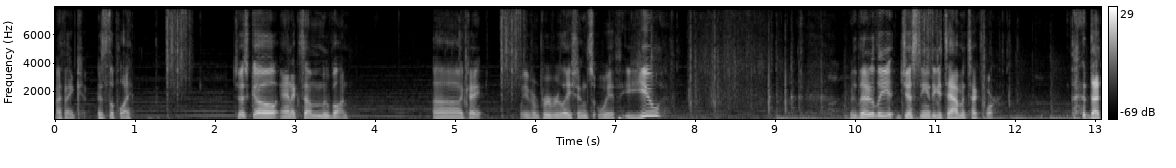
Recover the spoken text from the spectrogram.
I think, is the play. Just go, annex them, move on. Uh, okay. We've improved relations with you. We literally just need to get to Admin Tech 4. that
